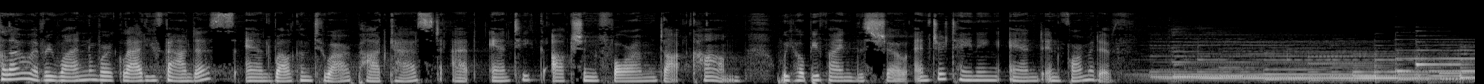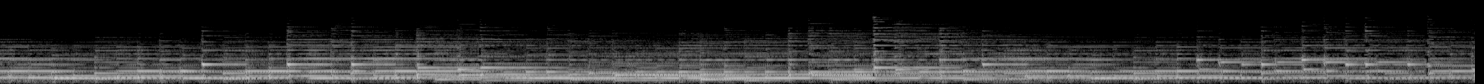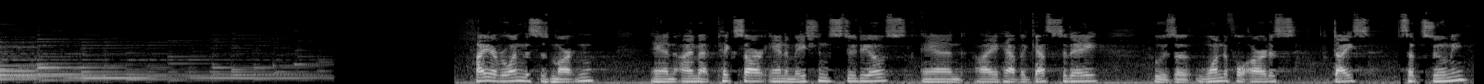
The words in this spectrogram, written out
Hello, everyone. We're glad you found us and welcome to our podcast at antiqueauctionforum.com. We hope you find this show entertaining and informative. Hi everyone, this is Martin, and I'm at Pixar Animation Studios, and I have a guest today who is a wonderful artist, Dice Tsutsumi.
